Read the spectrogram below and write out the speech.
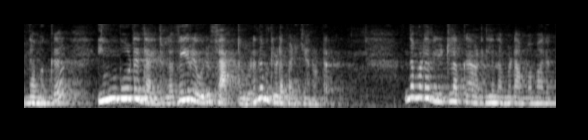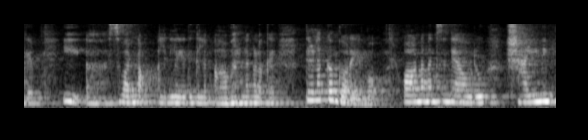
നമുക്ക് ഇമ്പോർട്ടന്റ് ആയിട്ടുള്ള വേറെ ഒരു ഫാക്റ്റും കൂടെ നമുക്കിവിടെ പഠിക്കാനുണ്ട്. നമ്മുടെ വീട്ടിലൊക്കെ ആണെങ്കിൽ നമ്മുടെ അമ്മമാരൊക്കെ ഈ സ്വർണം അല്ലെങ്കിൽ ഏതെങ്കിലും ആഭരണങ്ങളൊക്കെ തിളക്കം കുറയുമ്പോൾ ഓർണമെന്റ്സിന്റെ ആ ഒരു ഷൈനിങ്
